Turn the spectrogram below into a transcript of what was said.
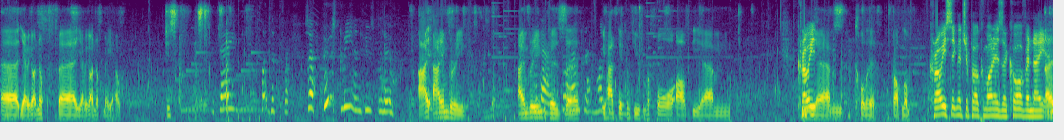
Uh, yeah, we got enough. Uh, yeah, we got enough mayo. Jesus Christ! Jay, put the. pla- So who's green and who's blue? I I am green. I am green Okay, because so uh, I'm correct, Mike we had the confusion before of the um Crowy the um color problem. Crowy's signature Pokemon is a Corviknight, Uh,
